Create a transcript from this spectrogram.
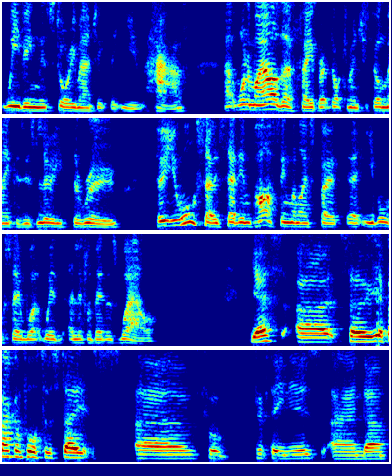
weaving the story magic that you have. Uh, one of my other favourite documentary filmmakers is Louis Theroux, who you also said in passing when I spoke, uh, you've also worked with a little bit as well. Yes. Uh, so, yeah, back and forth to the States uh, for 15 years and um, a,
